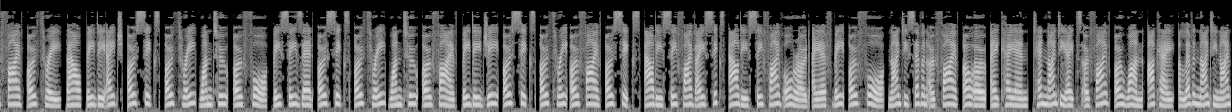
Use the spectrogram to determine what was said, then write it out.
05 03 BAU BDH 06 03 12 04 BCZ 06 03 12 05 BDG 06 03 05 06 Audi C5 A6 Audi C5 Allroad AFB 04 9705 00 AKN 1098 05 01, RK, 1199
